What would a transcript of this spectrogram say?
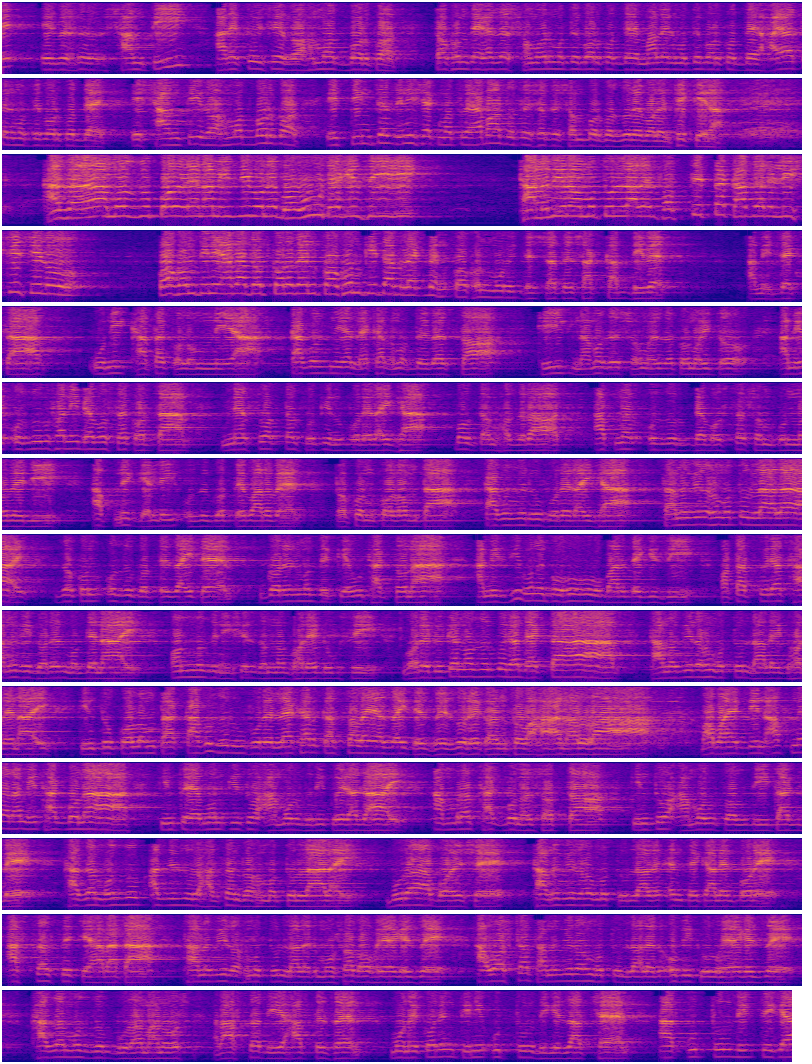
শান্তি আর একটা হচ্ছে রহমত, বরকত। তখন দেখা যায় সময়ের মধ্যে বরকত দেয়, মালের মধ্যে বরকত দেয়, হায়াতের মধ্যে বরকত দেয়। এই শান্তি, রহমত, বরকত, এই তিনটা জিনিস একমাত্র আবাদতের সাথে সম্পর্ক জুড়ে বলেন, ঠিক কিনা? খাজা মজুব বললেন আমি জীবনে বহু দেখেছি। থানবী রহমতুল্লালের প্রত্যেকটা কাজের লিস্টি ছিল। কখন তিনি আবাদত করবেন, কখন কিতাব লিখবেন, কখন মুরিদদের সাথে সাক্ষাৎ দিবেন। আমি দেখতাম উনি খাতা কলম নিয়া, কাগজ নিয়ে লেখার মধ্যে ব্যস্ত। ঠিক নামাজের সময় যখন হইতো, আমি অজুর ফানি ব্যবস্থা করতাম, মেসওয়াকটা চকির উপরে রাইখা বলতাম হজরত আপনার অজুর ব্যবস্থা সম্পূর্ণ রেডি আপনি গেলেই উজু করতে পারবেন। তখন কলমটা কাগজের উপরে রাইখা, তানবী রহমতুল্লাহ যখন উজু করতে যাইতেন, ঘরের মধ্যে কেউ থাকতো না আমি জীবনে বহুবার দেখেছি। হঠাৎ করে থানবি ঘরের মধ্যে নাই, অন্য জিনিসের জন্য ঘরে ঢুকছি। ঘরে ঢুকে নজর করে দেখতাম, থানবী রহমতুল্লাহ ঘরে নাই, কিন্তু কলমটা কাগজের উপরে লেখার কাজ চালাইয়া যাইতেছে। জোরে কনসবাহান আল্লাহ বাবা, একদিন আপনি আর আমি থাকব না, কিন্তু এমন কিছু আমল যদি কইরা যায় আমরা থাকব না সত্তা কিন্তু আমল চলতেই থাকবে। খাজা মজুব আজিজুল হাসান রহমতুল্লাহ আলাই বুড়া বয়সে থানবী রহমতুল্লাহের এন্তেকালের পরে আস্তে আস্তে চেহারাটা থানবী রহমতুল্লাহের মোসাবা হয়ে গেছে। আওয়াজটা থানবী রহমতুল্লাহের অবিকুল হয়ে গেছে। খাজা মজুব বুড়া মানুষ রাস্তা দিয়ে হাঁটতেছেন। মনে করেন তিনি উত্তর দিকে যাচ্ছেন। আর উত্তর দিক থেকে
